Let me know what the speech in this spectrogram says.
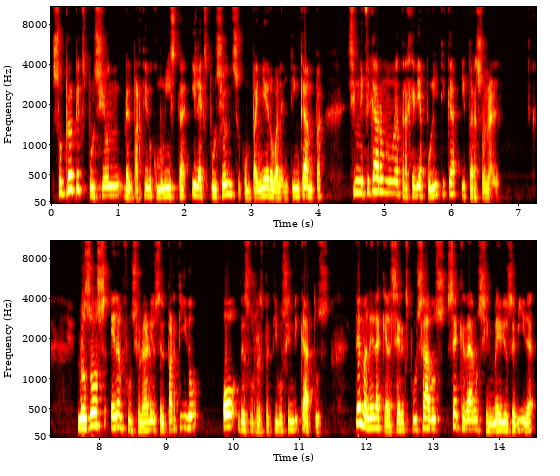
su propia expulsión del Partido Comunista y la expulsión de su compañero Valentín Campa significaron una tragedia política y personal. Los dos eran funcionarios del partido o de sus respectivos sindicatos, de manera que al ser expulsados se quedaron sin medios de vida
